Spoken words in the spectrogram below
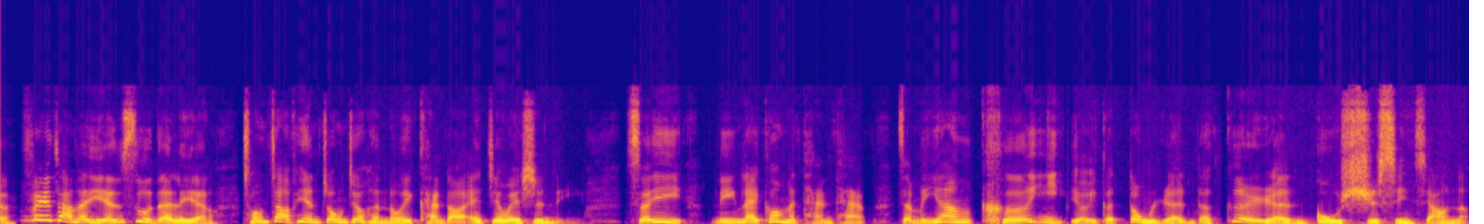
非常的严肃的脸。从照片中就很容易看到，哎，这位是你。所以您来跟我们谈谈，怎么样可以有一个动人的个人故事行销呢？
